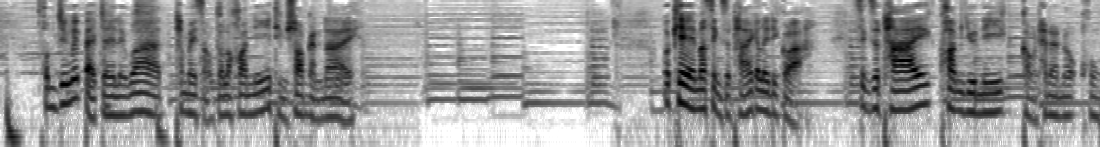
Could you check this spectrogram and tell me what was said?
ๆ ผมจึงไม่แปลกใจเลยว่าทำไมสองตัวละครนี้ถึงชอบกันได้ โอเค มาสิ่งสุดท้ายกันเลยดีกว่า สิ่งสุดท้ายความยูนิคของทาดานกคุง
